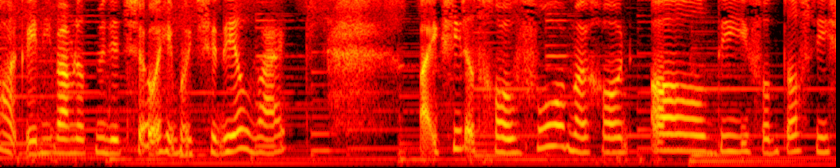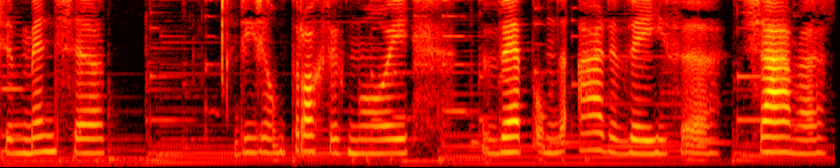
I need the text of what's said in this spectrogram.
Oh, ik weet niet waarom dat me dit zo emotioneel maakt. Maar ik zie dat gewoon voor me. Gewoon al die fantastische mensen. Die zo'n prachtig mooi web om de aarde weven. Samen.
